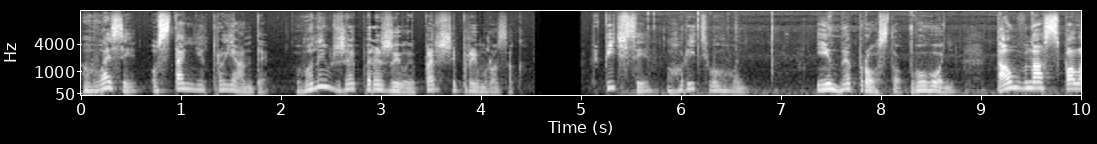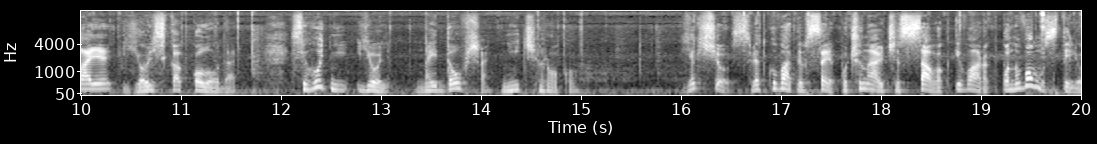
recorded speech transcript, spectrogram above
В вазі останні троянди. Вони вже пережили перший приморозок. В пічці горить вогонь. І не просто вогонь. Там в нас спалає йольська колода. Сьогодні Йоль найдовша ніч року. Якщо святкувати все, починаючи з савок і варок по новому стилю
